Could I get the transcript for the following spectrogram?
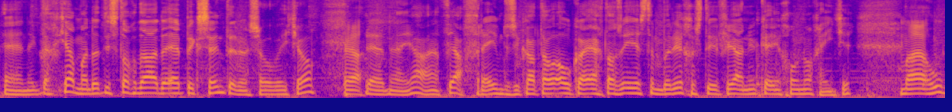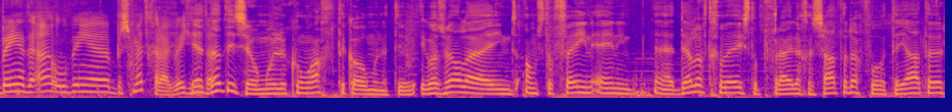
En ik dacht, ja, maar dat is toch daar de Epic Center en zo, weet je wel? Ja. En eh, ja, ja, vreemd. Dus ik had al ook echt als eerste een bericht gestuurd van, ja, nu ken je gewoon nog eentje. Maar hoe ben je, er, hoe ben je besmet geraakt? Weet je Ja, dat? dat is heel moeilijk om achter te komen natuurlijk. Ik was wel eh, in Amstelveen en in Delft geweest op vrijdag en zaterdag voor het theater.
